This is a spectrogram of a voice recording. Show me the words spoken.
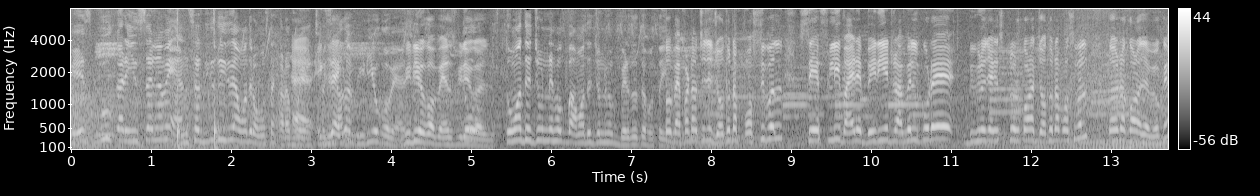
ফেসবুক আর ইনস্টাগ্রামে অ্যান্সার দিতে দিতে আমাদের অবস্থা খারাপ হয়ে হ্যাঁ, যাচ্ছে. দাদা ভিডিও কবে ভিডিও কবে ভিডিও কবে তোমাদের জন্য হোক বা আমাদের জন্য হোক বেরোতে হতোই তো ব্যাপারটা হচ্ছে যে যতটা পসিবল সেফলি বাইরে বেরিয়ে ট্রাভেল করে বিভিন্ন জায়গায় এক্সপ্লোর করা যতটা পসিবল ততটা করা যাবে ওকে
